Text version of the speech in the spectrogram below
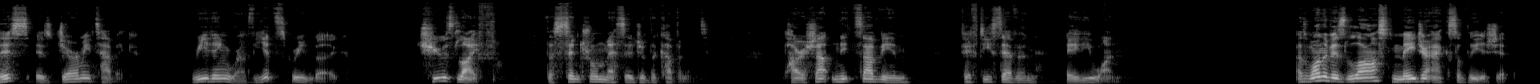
This is Jeremy Tabak, reading Rav Yitz Greenberg. Choose life, the central message of the covenant. Parashat Nitzavim 57:81. As one of his last major acts of leadership,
